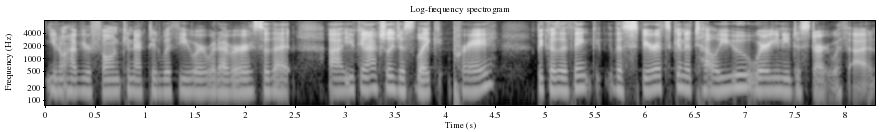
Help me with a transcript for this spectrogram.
you don't have your phone connected with you or whatever so that uh, you can actually just like pray because i think the spirit's going to tell you where you need to start with that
